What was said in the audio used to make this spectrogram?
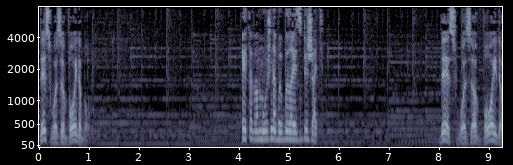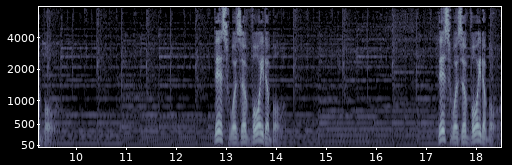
This was avoidable. Этого можно бы было избежать. This was avoidable. This was avoidable. This was avoidable.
